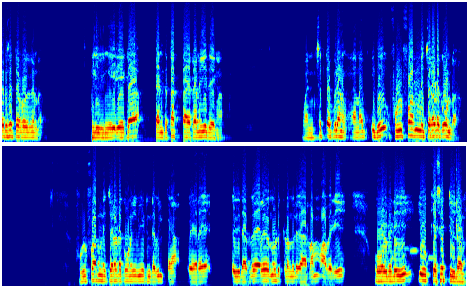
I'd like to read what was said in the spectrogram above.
ഒരു സെറ്റപ്പ് ഒക്കെ ഉണ്ട് ലിവിങ് ഏരിയ ഒക്കെ രണ്ട് തട്ടായിട്ടാണ് ചെയ്തേക്കുന്നത് വൻ സെറ്റപ്പിലാണ് കാരണം ഇത് ഫുൾ ഫർണിച്ചർ അടക്കം ഉണ്ട്? ഫുൾ ഫർണിച്ചർ അടക്കമാണ് ഈ വീടിന്റെ വിൽപ്പന. വേറെ ഇതിനകത്ത് വേറെ ഒന്നും എടുക്കണമെന്നില്ല കാരണം അവർ ഓൾറെഡി യു കെ സെറ്റിൽഡാണ്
